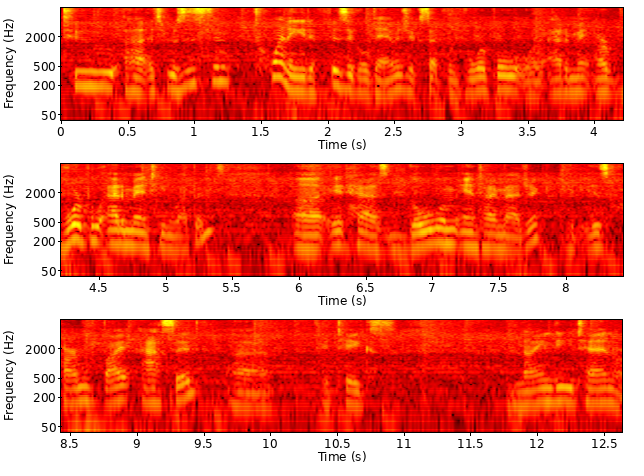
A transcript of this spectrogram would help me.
to uh, it's resistant 20 to physical damage except for Vorpal or, adamant, or Vorpal adamantine weapons. Uh, it has Golem anti magic. It is harmed by acid. Uh, it takes 9d10 or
